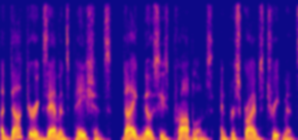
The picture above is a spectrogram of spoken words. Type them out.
A doctor examines patients, diagnoses problems, and prescribes treatments.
